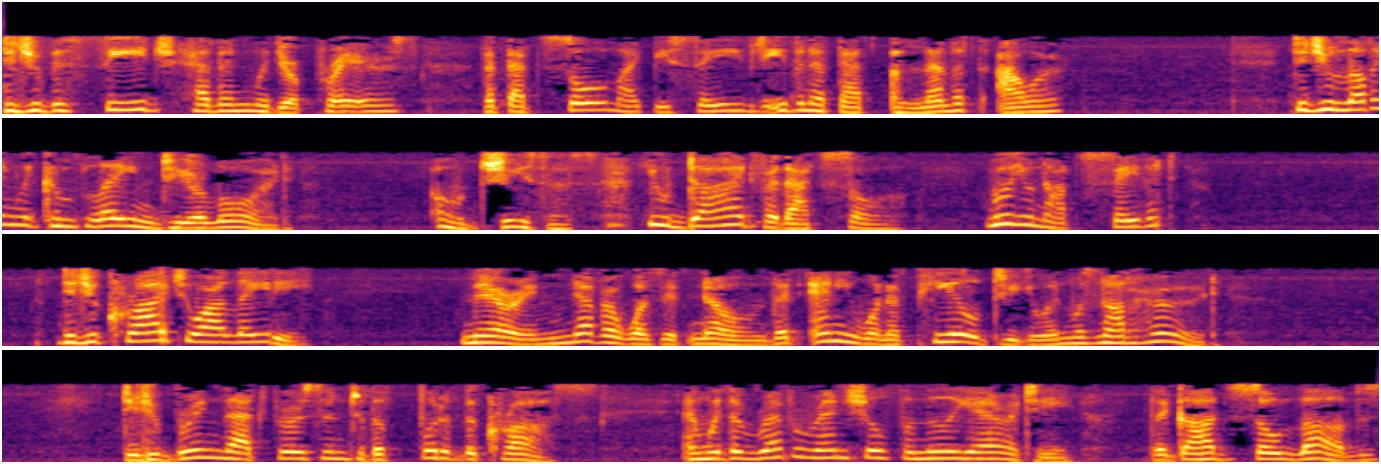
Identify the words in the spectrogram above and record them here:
Did you besiege heaven with your prayers that that soul might be saved even at that eleventh hour? Did you lovingly complain to your Lord, Oh, Jesus, you died for that soul. Will you not save it? Did you cry to Our Lady, Mary, never was it known that anyone appealed to you and was not heard. Did you bring that person to the foot of the cross, and with the reverential familiarity that God so loves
